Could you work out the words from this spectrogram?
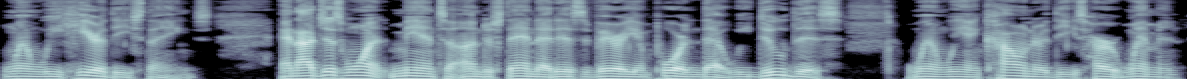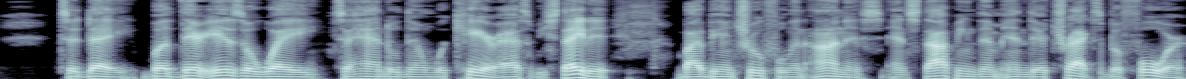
when we hear these things. And i just want men to understand that it's very important that we do this when we encounter these hurt women today but there is a way to handle them with care. As we stated by being truthful and honest and stopping them in their tracks before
